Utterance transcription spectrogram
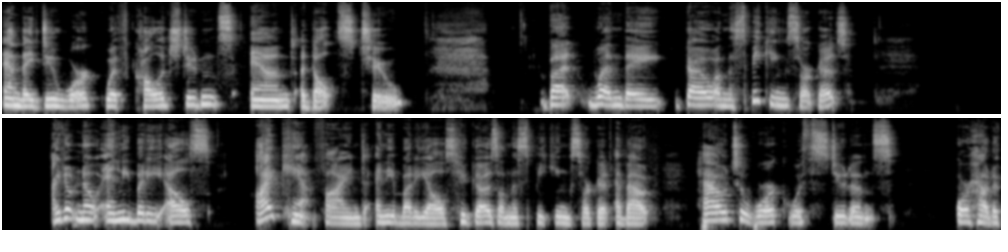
And they do work with college students and adults too. But when they go on the speaking circuit, I don't know anybody else. I can't find anybody else who goes on the speaking circuit about how to work with students or how to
